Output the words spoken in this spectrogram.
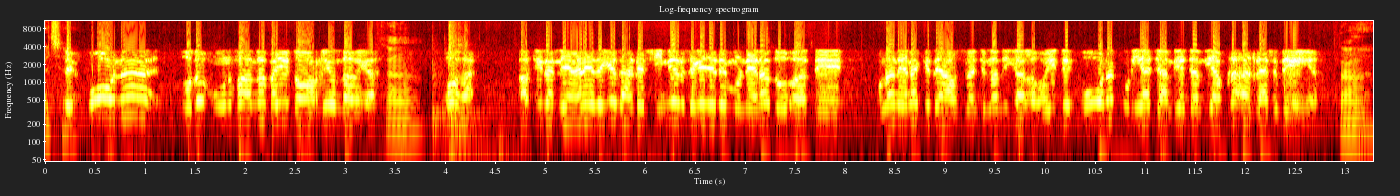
ਅੱਛਾ। ਤੇ ਉਹ ਨਾ ਉਦੋਂ ਫੋਨ ਫਾਨ ਦਾ ਭਾਈ ਦੌਰ ਨਹੀਂ ਹੁੰਦਾ ਸੀਗਾ। ਹਾਂ। ਉਹ ਅਸੀਂ ਤਾਂ ਨਿਆਣੇ ਸੀਗੇ ਸਾਡੇ ਸੀਨੀਅਰ ਸੀਗੇ ਜਿਹੜੇ ਮੁੰਡੇ ਨਾ ਦੋ ਤੇ ਉਹਨਾਂ ਨੇ ਨਾ ਕਿਤੇ ਆਪਸ ਵਿੱਚ ਉਹਨਾਂ ਦੀ ਗੱਲ ਹੋਈ ਤੇ ਉਹ ਨਾ ਕੁੜੀਆਂ ਜਾਂਦੀਆਂ ਜਾਂਦੀਆਂ ਆਪਣਾ ਐਡਰੈਸ ਦੇ ਗਈਆਂ ਹਾਂ।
